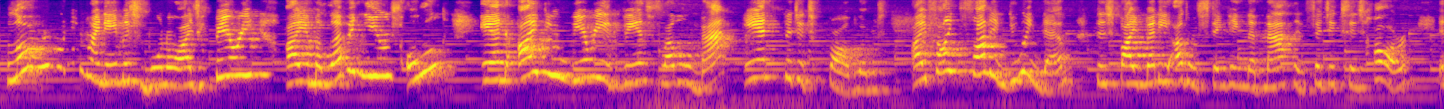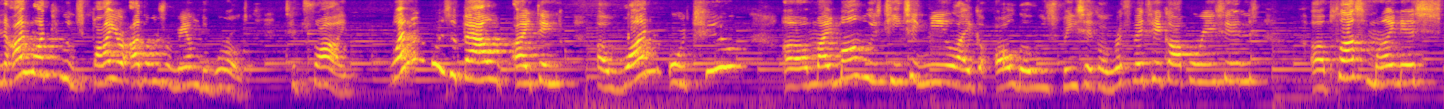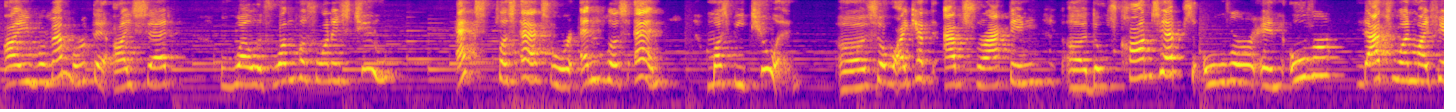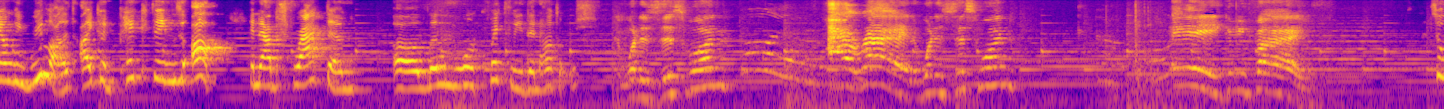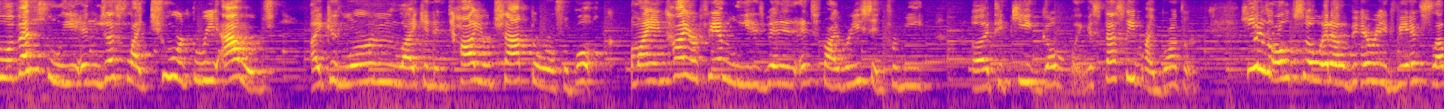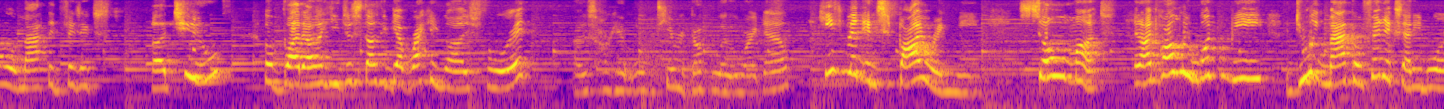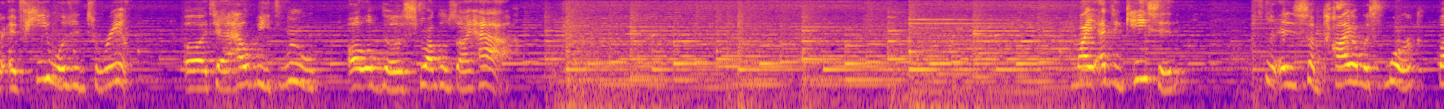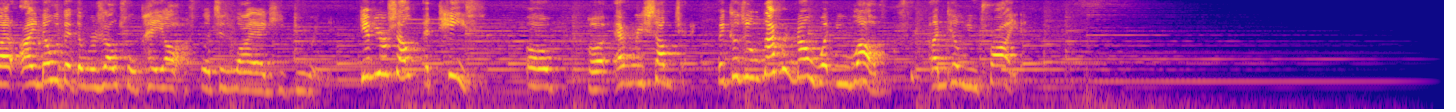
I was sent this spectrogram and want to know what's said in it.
Hello, everyone. My name is Soborno Isaac Bari. I am 11 years old and I do very advanced level math and physics problems. I find fun in doing them, despite many others thinking that math and physics is hard, and I want to inspire others around the world to try. When I was about, I think, uh, one or two, uh, my mom was teaching me like all those basic arithmetic operations uh, plus minus. I remember that I said, well, if 1 plus 1 is 2, x plus x or n plus n must be 2n. Uh, so I kept abstracting uh, those concepts over and over. That's when my family realized I could pick things up and abstract them a little more quickly than others. And what is this one? All right. What is this one? Hey, give me five. So eventually, in just like two or three hours, I can learn like an entire chapter of a book. My entire family has been an inspiration for me uh, to keep going, especially my brother. He is also at a very advanced level of math and physics uh, too, but uh, he just doesn't get recognized for it. I'm sorry, I'm tearing up a little right now. He's been inspiring me so much and I probably wouldn't be doing math or physics anymore if he wasn't around uh, to help me through all of the struggles I have. My education is some tireless work, but I know that the results will pay off, which is why I keep doing it. Give yourself a taste of uh, every subject because you'll never know what you love until you try it.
